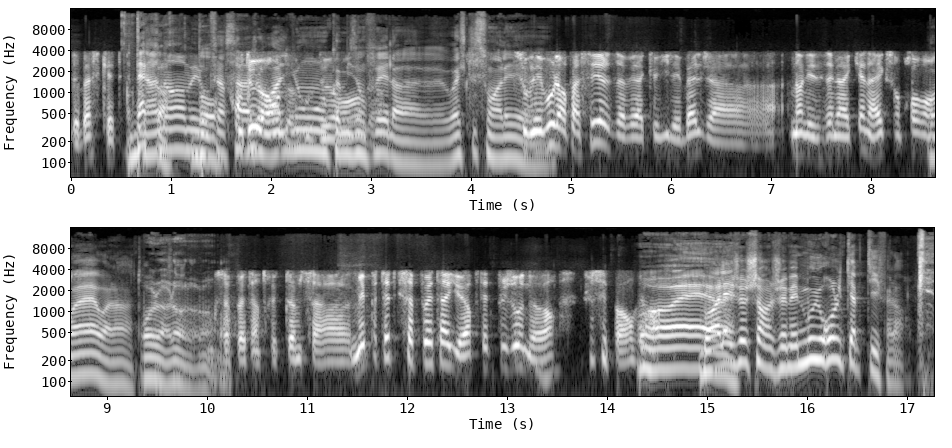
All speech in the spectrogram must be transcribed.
de basket. D'accord. Non, non, mais ils Bon. vont faire ça deux genre à hands, ou Lyon deux comme ils ont fait là. Euh, Où est-ce qu'ils sont allés euh Souvenez-vous, l'an passé, elles avaient accueilli les Belges à, non, les Américaines à Aix-en-Provence. Ouais, voilà. Oh là là là là. Donc ça peut être un truc comme ça. Mais peut-être que ça peut être ailleurs, peut-être plus au nord. Je sais pas, on verra. Ouais. Bon, ouais. allez, je change. Je mets Mouilleron le captif alors.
